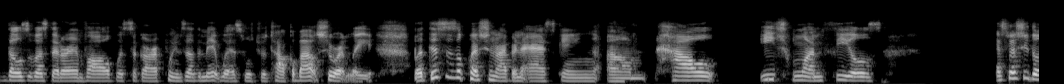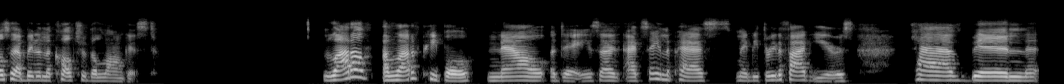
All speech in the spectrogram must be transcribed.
those of us that are involved with Cigar Queens of the Midwest, which we'll talk about shortly. But this is a question I've been asking um, how each one feels, especially those who have been in the culture the longest. A lot of a lot of people nowadays, I, I'd say in the past maybe three to five years, have been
